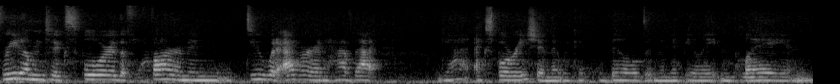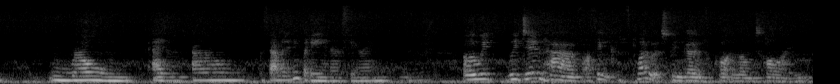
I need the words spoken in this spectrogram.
freedom to explore the farm and do whatever, and have that, yeah, exploration that we could build and manipulate and play and roam at Yeah. our own without anybody interfering. Oh, we, we do have, I think Playwork's been going for quite a long time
